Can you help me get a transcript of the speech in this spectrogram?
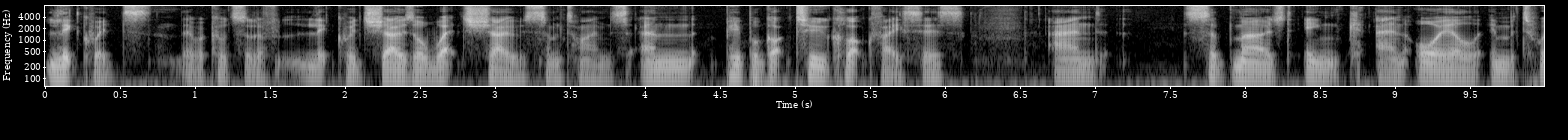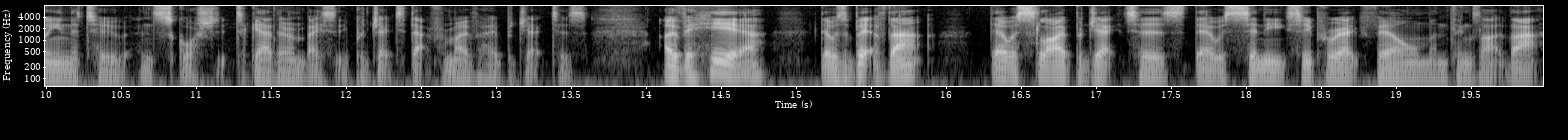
liquids. They were called sort of liquid shows or wet shows sometimes, and people got two clock faces and submerged ink and oil in between the two and squashed it together and basically projected that from overhead projectors. Over here, there was a bit of that, there were slide projectors, there was cine, Super 8 film, and things like that.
